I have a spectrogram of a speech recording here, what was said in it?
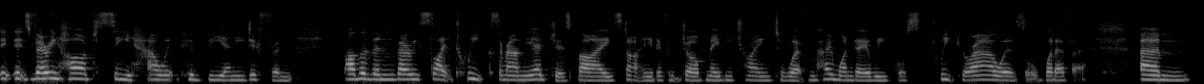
it, it's very hard to see how it could be any different. other than very slight tweaks around the edges by starting a different job, maybe trying to work from home one day a week or tweak your hours or whatever. Um,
